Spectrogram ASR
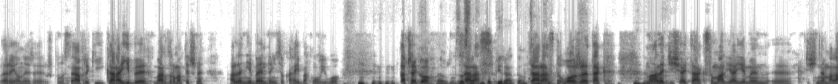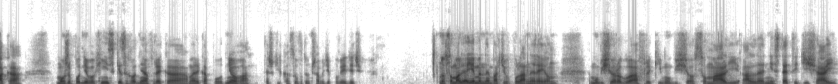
rejony e, już północnej Afryki, Karaiby, bardzo romantyczne, ale nie będę nic o Karaibach mówił, bo dlaczego? Dobrze, zaraz, to piratom. Zaraz dołożę, tak. No ale dzisiaj tak, Somalia, Jemen, e, Cieśnina Malaka, Morze Południowochińskie, Zachodnia Afryka, Ameryka Południowa. Też kilka słów o tym trzeba będzie powiedzieć. No Somalia, Jemen najbardziej popularny rejon. Mówi się o rogu Afryki, mówi się o Somalii, ale niestety dzisiaj,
